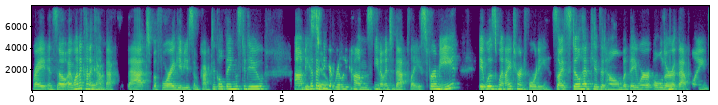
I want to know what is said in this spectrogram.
right? And so I want to kind of yeah. come back to that before I give you some practical things to do. Um, because I think it really comes, you know, into that place. For me, It was when I turned 40. So I still had kids at home, but they were older at that point.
